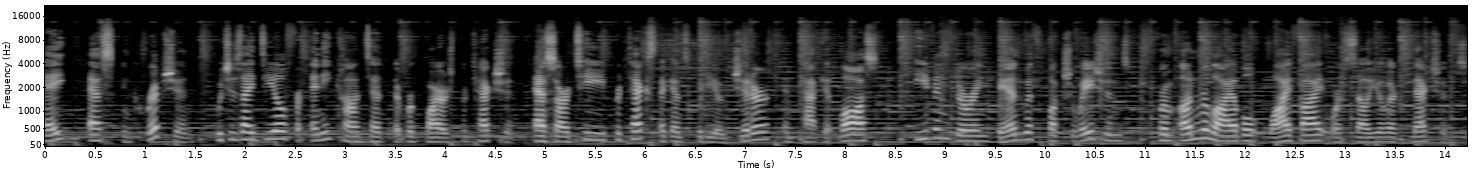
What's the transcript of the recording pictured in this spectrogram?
AES encryption, which is ideal for any content that requires protection. SRT protects against video jitter and packet loss, even during bandwidth fluctuations from unreliable Wi Fi or cellular connections.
